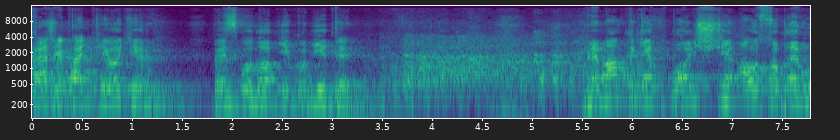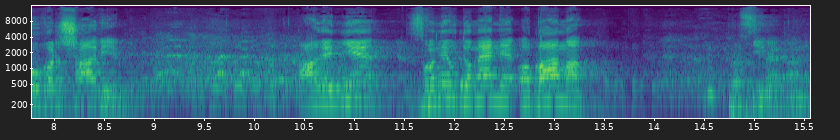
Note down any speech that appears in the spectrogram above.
Каже пан Пьотір, безподобні кобіти. Не мав таких в Польщі, а особливо у Варшаві. Але ні, дзвонив до мене Обама. Просіме, пане.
